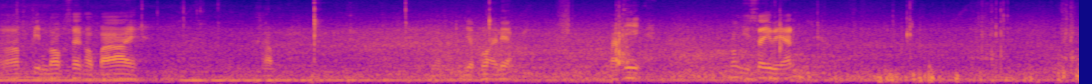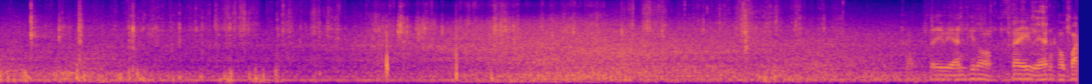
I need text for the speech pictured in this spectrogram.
ครับปินล็อกใส่เข้าไป เรียบร้อยแล้วมานี่ต้องใส่แหวนครับใส่แหวนพี่น้องใส่แหวนเข้าไป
